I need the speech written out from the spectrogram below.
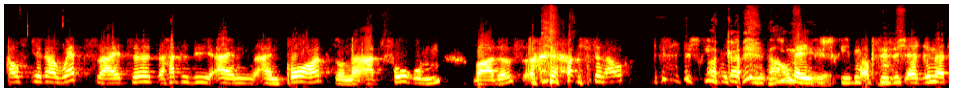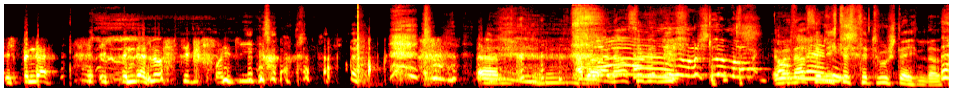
auf ihrer Webseite, da hatte sie ein, ein Board, so eine Art Forum war das, und da habe ich dann auch geschrieben, ich habe eine E-Mail geschrieben, ob sie sich erinnert, ich bin der, ich bin der Lustige von Giga. ähm, Immerhin hast du dir nicht, immerhin hast du nicht das Tattoo stechen lassen.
